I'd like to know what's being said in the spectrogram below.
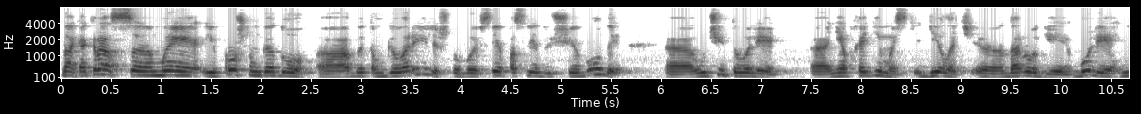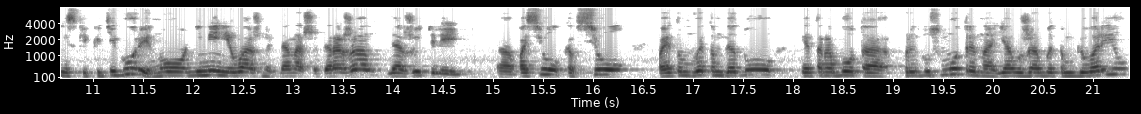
Да, как раз э, мы и в прошлом году об этом говорили, чтобы все последующие годы э, учитывали необходимость делать э, дороги более низкой категории, но не менее важных для наших горожан, для жителей э, поселков, сел. Поэтому в этом году эта работа предусмотрена, я уже об этом говорил,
